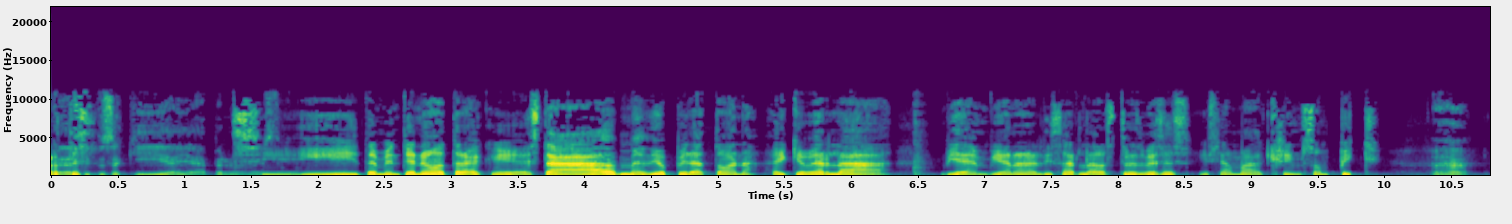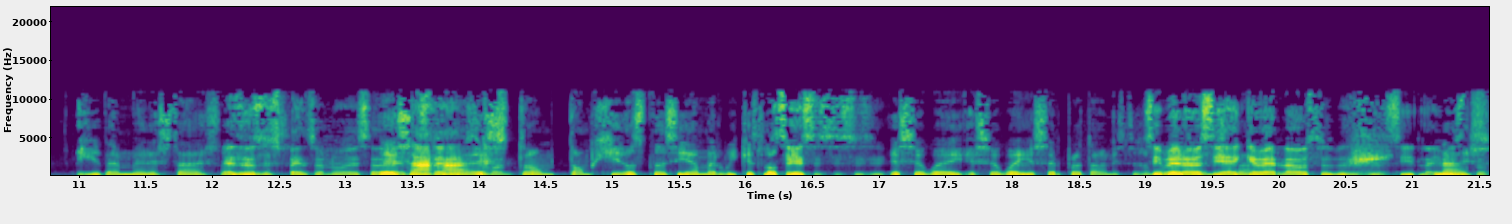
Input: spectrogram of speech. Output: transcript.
sí, partes. aquí y allá, pero no Sí, y también tiene otra que está medio piratona. Hay que verla bien, bien, analizarla dos, tres veces. Y se llama Crimson Peak. Ajá. Y también está... está Es de suspenso, ¿no? Esa de Es, ajá, es. Tom, Tom Hiddleston se llama, el es Loki. Sí, sí, sí, sí, sí. Ese güey, ese güey es el protagonista. Sí, pero sí hay que verla dos tres veces. Sí, la he Nice, visto.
